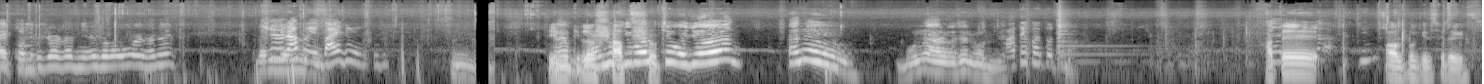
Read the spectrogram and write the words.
এই কম্পিউটারটা নিয়ে এসো বাবু এখানে। রাখো বাইরে তিন হ্যাঁ, কিলো সাতশো। বলছে ওজন? আনু। বোন আর বছর বলবে। হাতে কতটা? হাতে অল্প কিছু রেখেছি।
